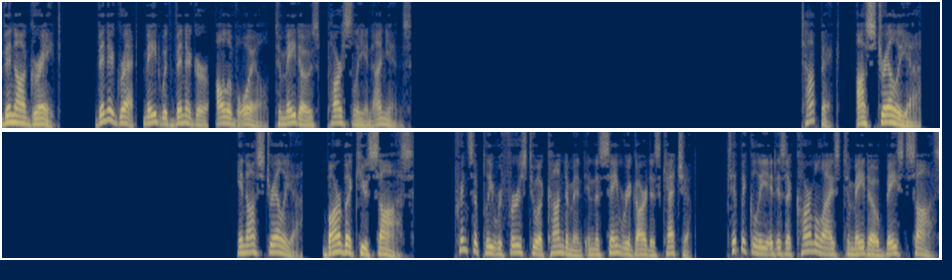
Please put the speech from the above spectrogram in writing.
vinagrete Vinaigrette, made with vinegar, olive oil, tomatoes, parsley and onions. Australia In Australia, barbecue sauce principally refers to a condiment in the same regard as ketchup. Typically it is a caramelized tomato-based sauce,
